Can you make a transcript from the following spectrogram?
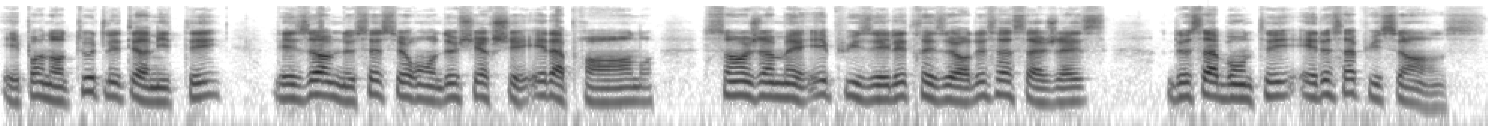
Et pendant toute l'éternité, les hommes ne cesseront de chercher et d'apprendre, sans jamais épuiser les trésors de sa sagesse, de sa bonté et de sa puissance.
